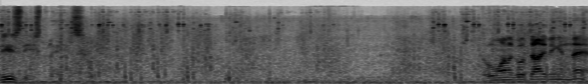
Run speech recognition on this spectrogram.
What is this place? Don't want to go diving in there.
